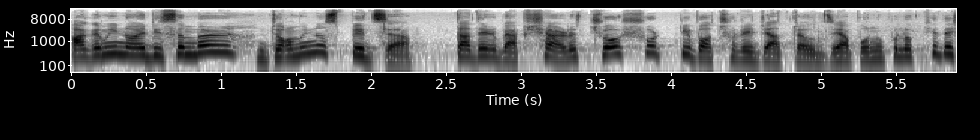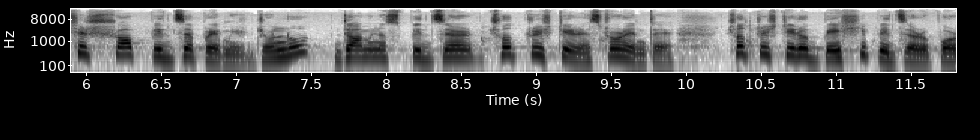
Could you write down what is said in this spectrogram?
আগামী নয় ডিসেম্বর ডমিনোস পিৎজা তাদের ব্যবসার চৌষট্টি বছরের যাত্রা উদযাপন উপলক্ষে দেশের সব পিৎজা প্রেমীর জন্য ডমিনোস পিৎজার ছত্রিশটি রেস্টুরেন্টে ছত্রিশটিরও বেশি পিৎজার উপর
